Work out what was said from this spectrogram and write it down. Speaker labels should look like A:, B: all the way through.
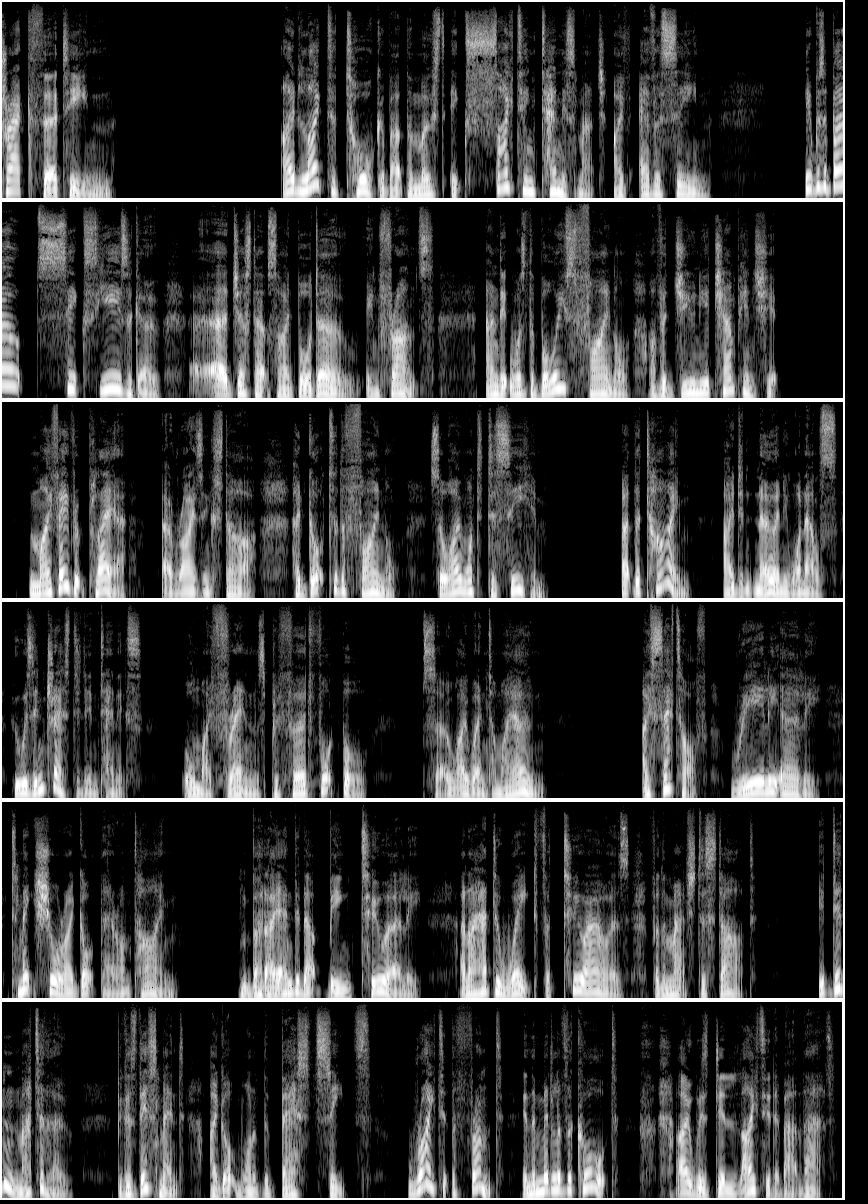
A: Track 13. I'd like to talk about the most exciting tennis match I've ever seen. It was about six years ago, uh, just outside Bordeaux, in France, and it was the boys' final of a junior championship. My favourite player, a rising star, had got to the final, so I wanted to see him. At the time, I didn't know anyone else who was interested in tennis. All my friends preferred football, so I went on my own. I set off really early to make sure I got there on time. But I ended up being too early, and I had to wait for two hours for the match to start. It didn't matter though, because this meant I got one of the best seats, right at the front, in the middle of the court. I was delighted about that.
